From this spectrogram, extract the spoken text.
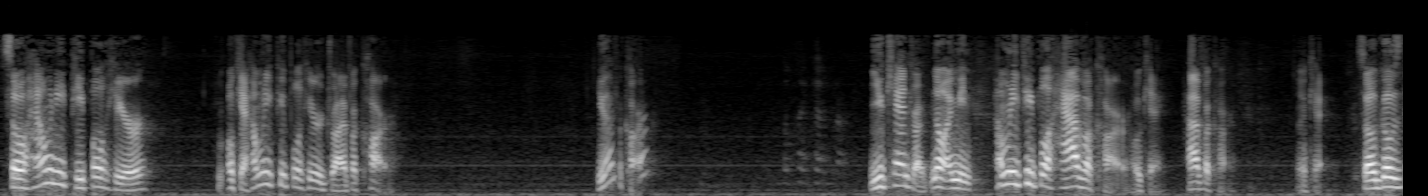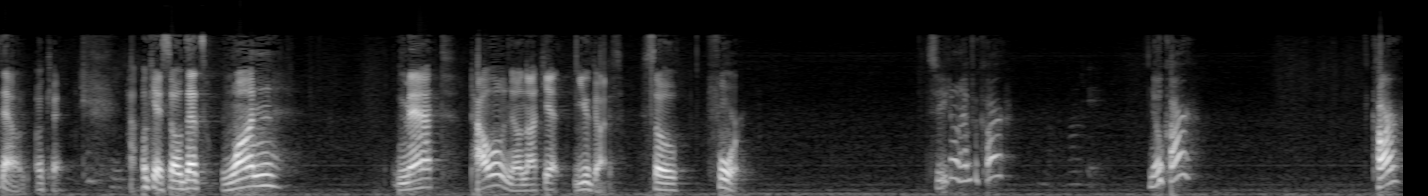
so how many people here, okay, how many people here drive a car? You have a car? You can drive. No, I mean, how many people have a car? Okay, have a car. Okay, so it goes down. Okay. Okay, so that's one, Matt, Paolo? No, not yet. You guys. So four. So you don't have a car? No car? Car?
